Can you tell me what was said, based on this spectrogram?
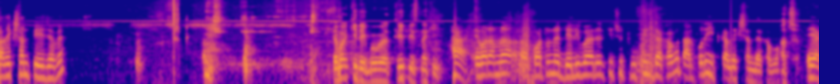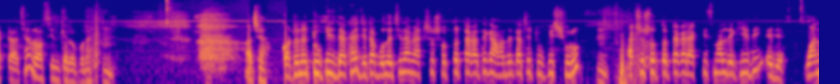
কালেকশন পেয়ে যাবে। এবার কি দেখব? থ্রি পিস নাকি? হ্যাঁ এবার আমরা কটনের ডেলিভারের কিছু টু পিস দেখাবো। তারপরে ইট কালেকশন দেখাবো। আচ্ছা। এই একটা আছে র সিল্কের উপরে। হুম। আচ্ছা কটনের টু পিস দেখায় যেটা বলেছিলাম একশো সত্তর টাকা থেকে আমাদের কাছে টু পিস শুরু। একশো সত্তর টাকার এক পিস মাল দেখিয়ে দিই এই যে ওয়ান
